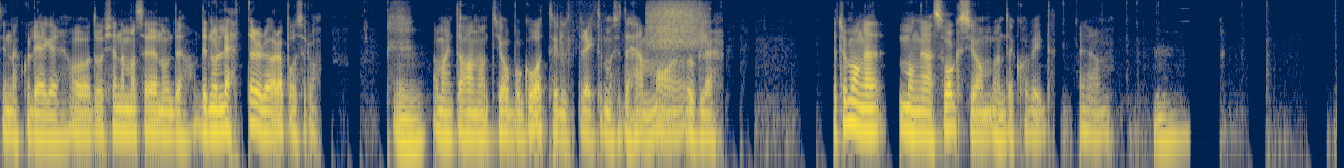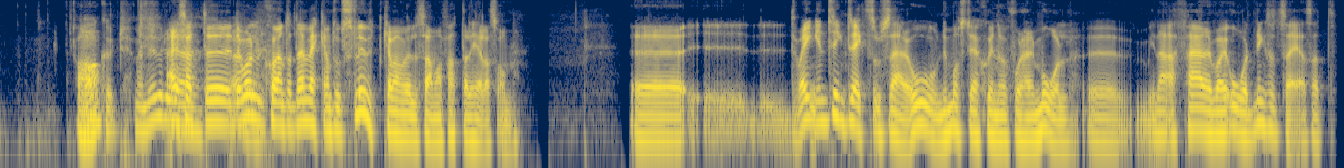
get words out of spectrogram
sina kollegor och då känner man sig nog, det, det är nog lättare att röra på sig då. Om man inte har något jobb att gå till direkt om man sitter hemma och ugglar. Jag tror många, många sågs ju om under covid. Um, ja. Ja. Kurt, men nu är det... Nej, så att, eh, det var över. väl skönt att den veckan tog slut, kan man väl sammanfatta det hela som. Eh, det var ingenting direkt som så här, oh, nu måste jag skynda mig få det här i mål. Eh, mina affärer var i ordning, så att säga. Så att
